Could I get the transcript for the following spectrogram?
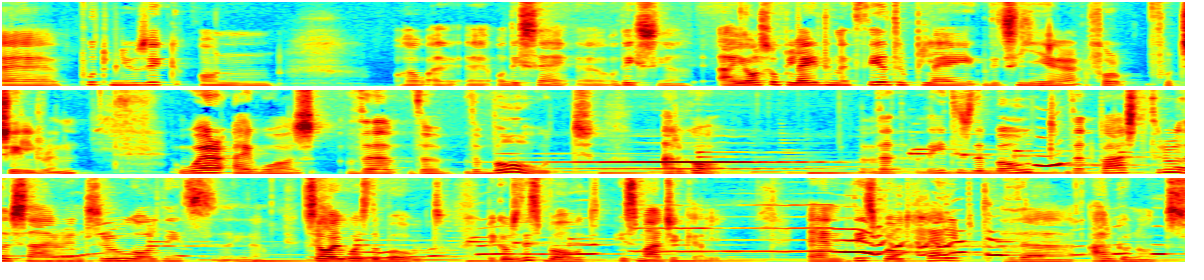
uh, put music on how uh, uh Odyssey, uh, Odyssea. I also played in a theater play this year for for children, where I was the the the boat Argo that it is the boat that passed through the siren, through all this, uh, you know. So it was the boat, because this boat is magical. And this boat helped the Argonauts.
